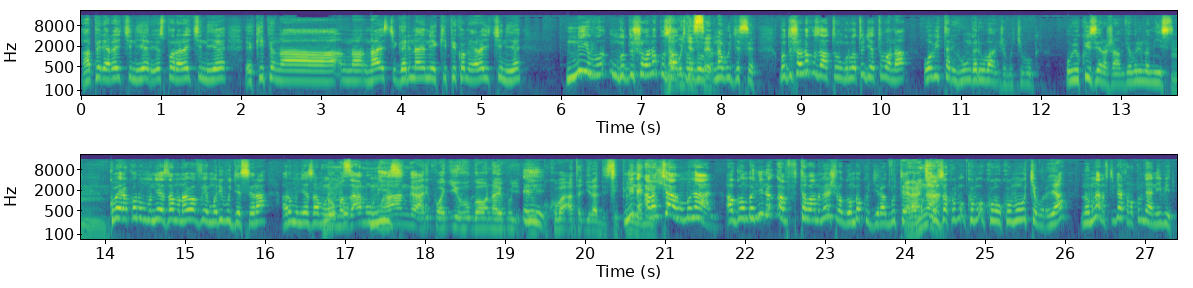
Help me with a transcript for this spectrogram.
aperi yarayikiniye reyo siporo yarayikiniye ekipe nka esi kigali na yo ni ekipe ikomeye yarayikiniye nibura ngo dushobora no kuzatungurwa na bugesera. Ngo dushobora no kuzatungurwa tugiye tubona uwo bita rihunga ari ubanje mu kibuga. Uyu kwizera janvier muri ino minsi. Kubera ko ni umunyezamu nawe wavuye muri bugesera ari umunyezamu ni umuzamu w'umuhanga ariko wagiye uvugwaho nawe Eh. kuba atagira disipurine nyinshi. aracyari umwana agomba nyine afite abantu benshi bagomba kugira gute. Kuza kumu- kumu- kumu- kumukebura ya? Ni umwana afite imyaka makumyabiri. N'ibiri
